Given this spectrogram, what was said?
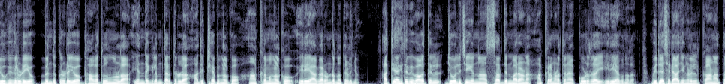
രോഗികളുടെയോ ബന്ധുക്കളുടെയോ ഭാഗത്തു നിന്നുള്ള എന്തെങ്കിലും തരത്തിലുള്ള അധിക്ഷേപങ്ങൾക്കോ ആക്രമങ്ങൾക്കോ ഇരയാകാറുണ്ടെന്ന് തെളിഞ്ഞു. അത്യാഹിത വിഭാഗത്തിൽ ജോലി ചെയ്യുന്ന സർജന്മാരാണ് ആക്രമണത്തിന് കൂടുതലായി ഇരയാകുന്നത്. വിദേശ രാജ്യങ്ങളിൽ കാണാത്ത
